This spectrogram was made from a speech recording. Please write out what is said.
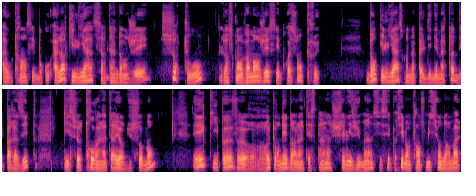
à outrance et beaucoup, alors qu'il y a certains dangers, surtout lorsqu'on va manger ces poissons crus. Donc il y a ce qu'on appelle des nématodes, des parasites, qui se trouvent à l'intérieur du saumon et qui peuvent retourner dans l'intestin chez les humains, si c'est possible, en transmission normale.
